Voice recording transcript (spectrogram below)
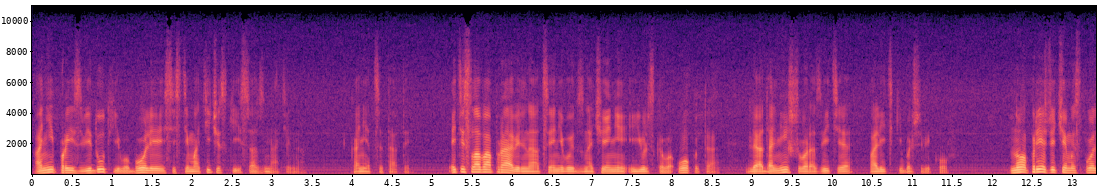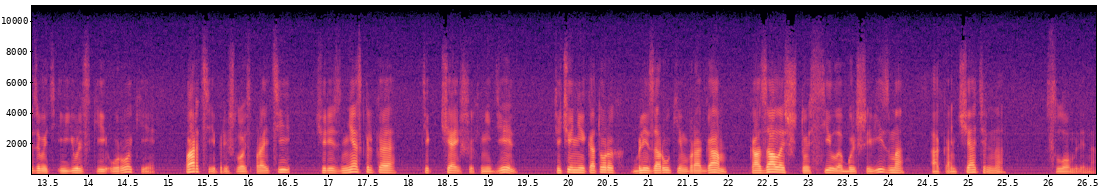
они произведут его более систематически и сознательно. Конец цитаты. Эти слова правильно оценивают значение июльского опыта для дальнейшего развития политики большевиков. Но прежде чем использовать июльские уроки, партии пришлось пройти через несколько тягчайших недель, в течение которых близоруким врагам казалось, что сила большевизма окончательно сломлена.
